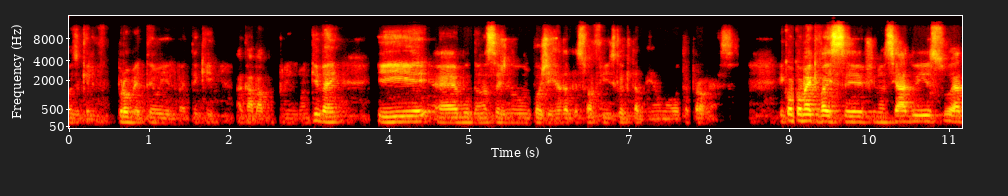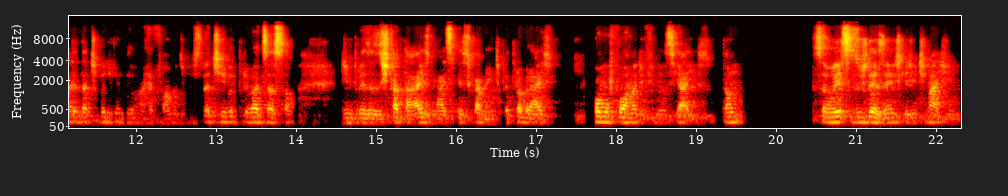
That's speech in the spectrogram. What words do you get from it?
coisa que ele prometeu e ele vai ter que acabar cumprindo no ano que vem, e é, mudanças no imposto de renda da pessoa física, que também é uma outra promessa. E como é que vai ser financiado isso? É a tentativa de vender uma reforma administrativa, privatização de empresas estatais, mais especificamente Petrobras, como forma de financiar isso. Então, são esses os desenhos que a gente imagina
